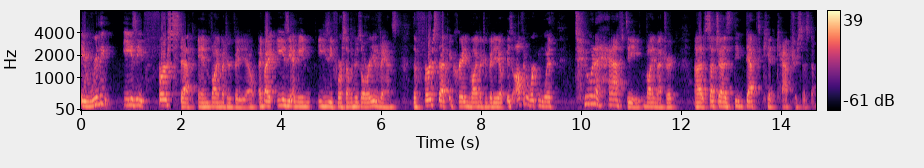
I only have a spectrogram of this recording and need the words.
A really easy first step in volumetric video, and by easy, I mean easy for someone who's already advanced, the first step in creating volumetric video is often working with two and a half D volumetric, uh, such as the Depth Kit capture system.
